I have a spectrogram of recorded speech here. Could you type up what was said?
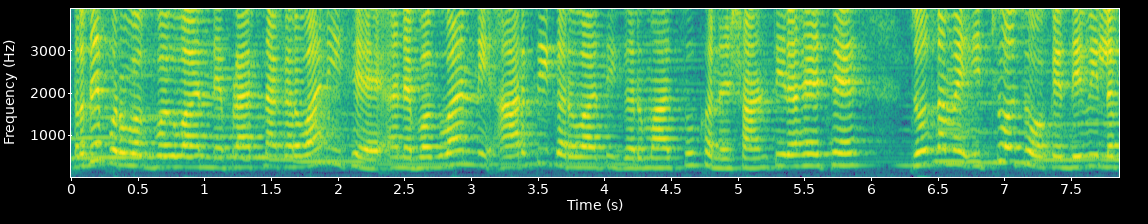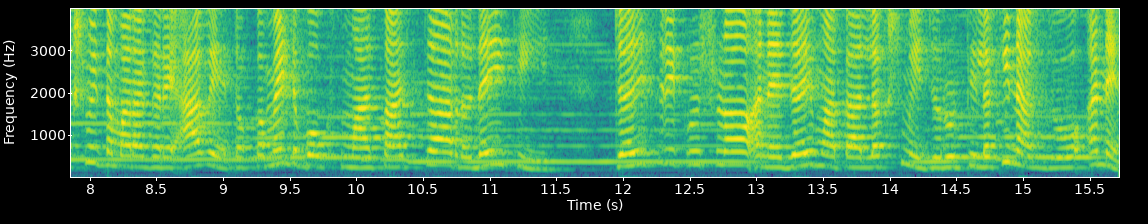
હૃદયપૂર્વક ભગવાનને પ્રાર્થના કરવાની છે અને ભગવાનની આરતી કરવાથી ઘરમાં સુખ અને શાંતિ રહે છે. જો તમે ઈચ્છો છો કે દેવી લક્ષ્મી તમારા ઘરે આવે તો કમેન્ટ બોક્સમાં સાચા હૃદયથી જય શ્રી કૃષ્ણ અને જય માતા લક્ષ્મી જરૂરથી લખી નાખજો અને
